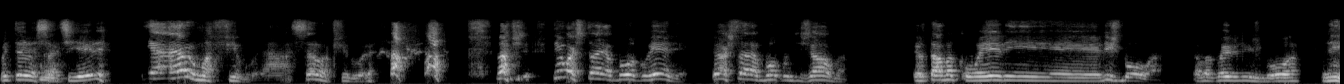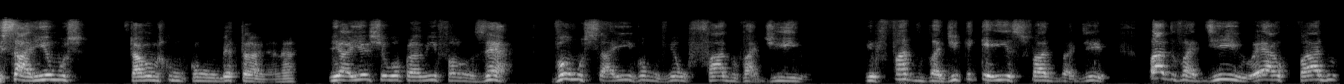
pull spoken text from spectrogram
muito interessante. E ele e era uma figuraça, era uma figura. Tem uma história boa com ele, tem uma história boa com o Djalma. Eu estava com ele em Lisboa. Estava com ele em Lisboa e saímos, estávamos com, com Betânia, né? E aí ele chegou para mim e falou: Zé, vamos sair, vamos ver um fado vadio. E o fado vadio, o que, que é isso, fado vadio? Fado vadio é o fado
